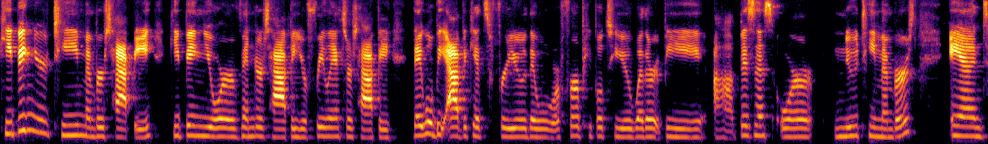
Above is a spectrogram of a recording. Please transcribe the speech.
keeping your team members happy, keeping your vendors happy, your freelancers happy. They will be advocates for you. They will refer people to you, whether it be uh, business or new team members. And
